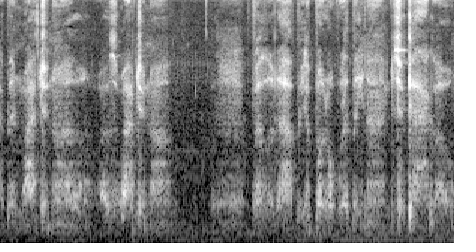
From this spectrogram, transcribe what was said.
I've been watching, uh, I was watching, uh, Philadelphia put a whipping on Chicago.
